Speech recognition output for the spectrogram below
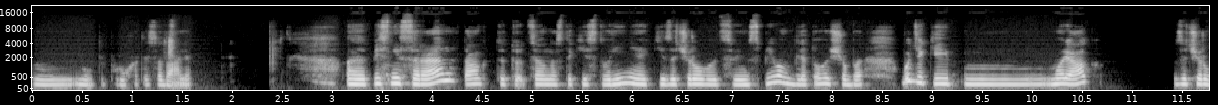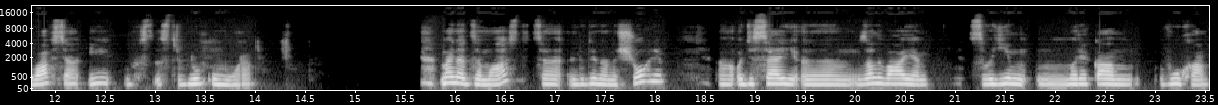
ну, типу, рухатися далі. Е, Пісні сирен, так, це у нас такі створіння, які зачаровують своїм співом для того, щоб будь-який моряк зачарувався і стрибнув у море. Мене Маст це людина на щоглі. Е, Одіссей е, заливає своїм морякам вуха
